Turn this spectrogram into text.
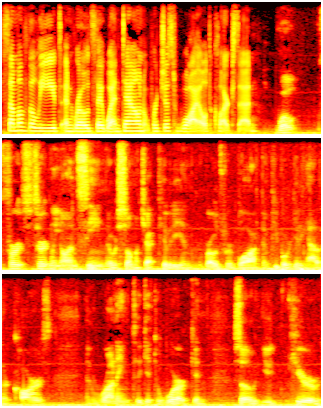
Some of the leads and roads they went down were just wild, Clark said. Well, first, certainly on scene, there was so much activity and roads were blocked and people were getting out of their cars and running to get to work. And so you hear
